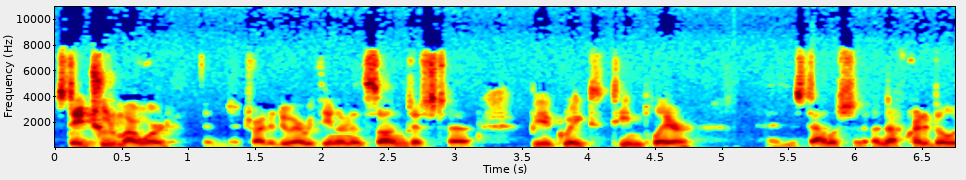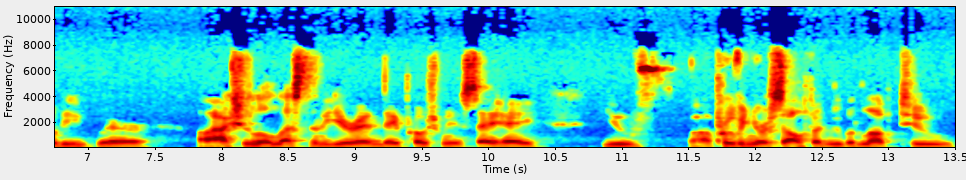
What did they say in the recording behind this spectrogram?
stayed true to my word and tried to do everything under the sun just to be a great team player and establish enough credibility where uh, actually a little less than a year in, they approached me to say, hey, you've uh, proven yourself and we would love to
